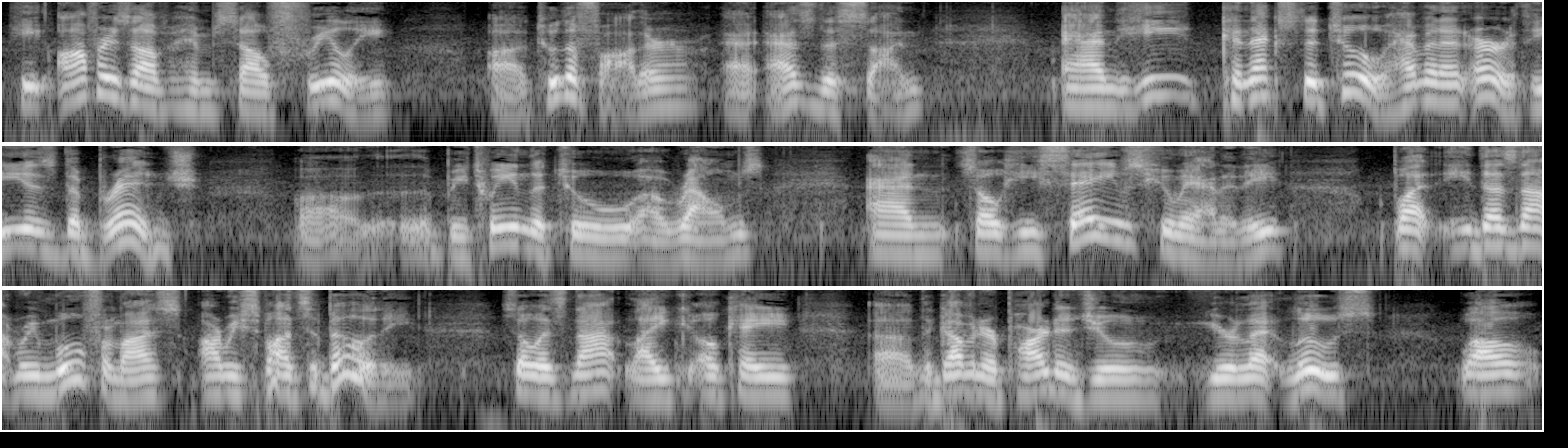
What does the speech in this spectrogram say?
he offers up himself freely uh, to the Father as the Son, and he connects the two, heaven and earth. He is the bridge uh, between the two uh, realms, and so he saves humanity, but he does not remove from us our responsibility. So it's not like okay, uh, the governor pardoned you, you're let loose. Well,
